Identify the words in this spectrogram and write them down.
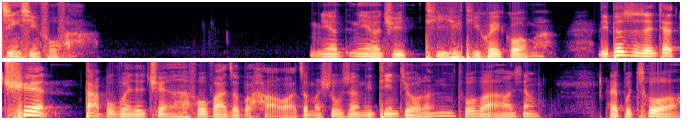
尽信佛法。你有你有去体体会过吗？你都是人家劝，大部分人劝啊，佛法怎么好啊，怎么殊胜？你听久了，嗯，佛法好像还不错，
